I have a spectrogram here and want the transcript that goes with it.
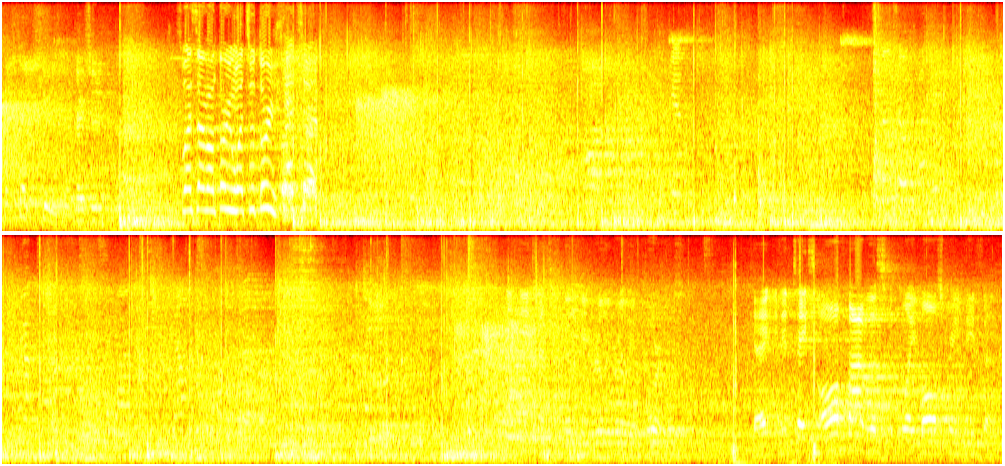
Let's take shooting. Take shooting. Sweat 7 on 3, One, two, three. Sweat takes all five of us to play ball screen defense.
